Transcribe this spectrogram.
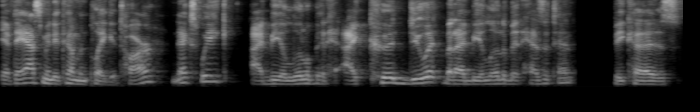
If they asked me to come and play guitar next week, I'd be a little bit. I could do it, but I'd be a little bit hesitant because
